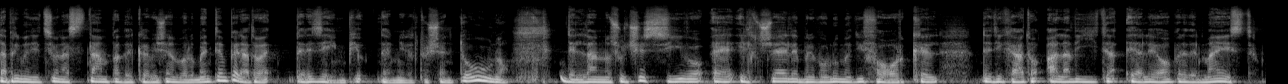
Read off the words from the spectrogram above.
La prima edizione a stampa del clavicembalo ben temperato è, per esempio, del 1801. Dell'anno successivo è il celebre volume di Forkel dedicato alla vita e alle opere del maestro.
